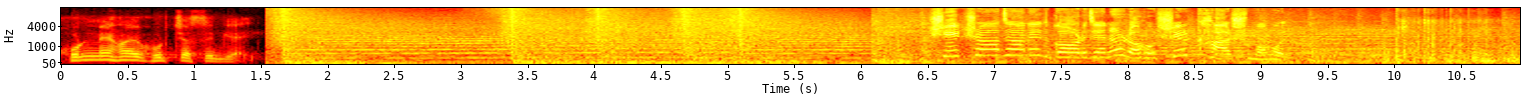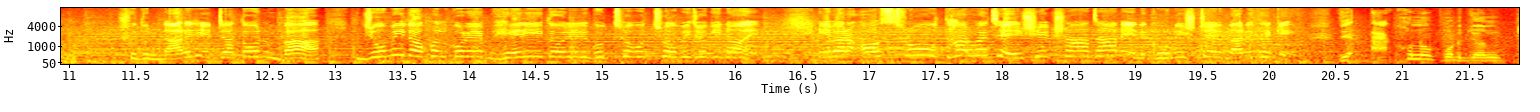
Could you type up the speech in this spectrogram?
হন্যে হয়ে ঘুরছে সিবিআই। শেখ শাহজাহানের গড় যেন রহস্যের খাস মহল শুধু নারী নির্যাতন বা জমি দখল করে ভেরি তৈরির গুচ্ছগুচ্ছ অভিযোগই নয়। এবার অস্ত্র উদ্ধার হয়েছে শেখ শাহজাহানের ঘনিষ্ঠের বাড়ি থেকে। যে এখনও পর্যন্ত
